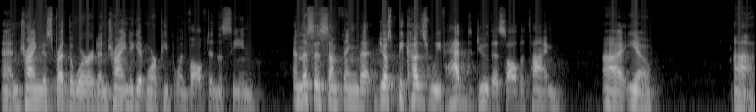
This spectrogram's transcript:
and trying to spread the word and trying to get more people involved in the scene. And this is something that just because we've had to do this all the time, uh, you know, uh,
